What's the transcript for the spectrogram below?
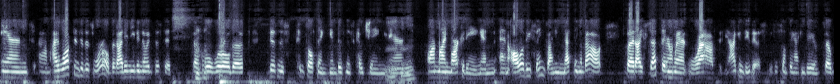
And um, I walked into this world that I didn't even know existed the mm-hmm. whole world of business consulting and business coaching mm-hmm. and online marketing and, and all of these things I knew nothing about but I sat there and went, wow, I can do this. This is something I can do. So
